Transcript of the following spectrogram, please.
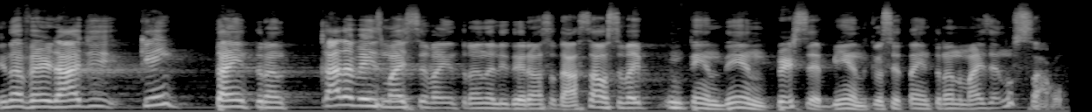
E na verdade, quem está entrando, cada vez mais você vai entrando na liderança da sal, você vai entendendo, percebendo que você está entrando mais é no sal.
